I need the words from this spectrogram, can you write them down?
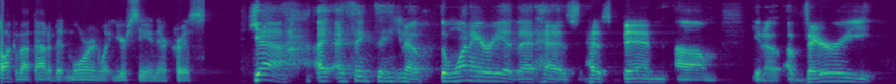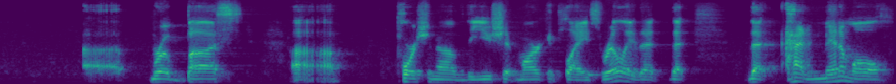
talk about that a bit more and what you're seeing there, Kris. Yeah, I, I think that you know the one area that has has been um, you know a very uh, robust uh, portion of the UShip marketplace, really that that that had minimal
